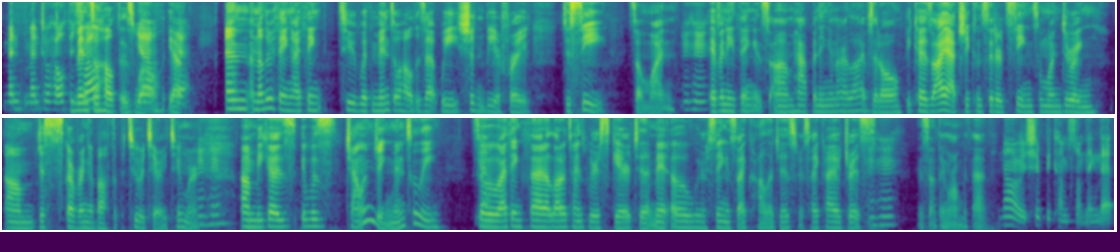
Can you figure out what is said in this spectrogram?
Men- mental health as mental well. health as well. yeah. yeah. yeah. And another thing I think too with mental health is that we shouldn't be afraid to see someone mm-hmm. if anything is um, happening in our lives at all. Because I actually considered seeing someone during um, just discovering about the pituitary tumor mm-hmm. um, because it was challenging mentally. So yeah. I think that a lot of times we're scared to admit, oh, we're seeing a psychologist or psychiatrist. Mm-hmm. There's nothing wrong with that. No, it should become something that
